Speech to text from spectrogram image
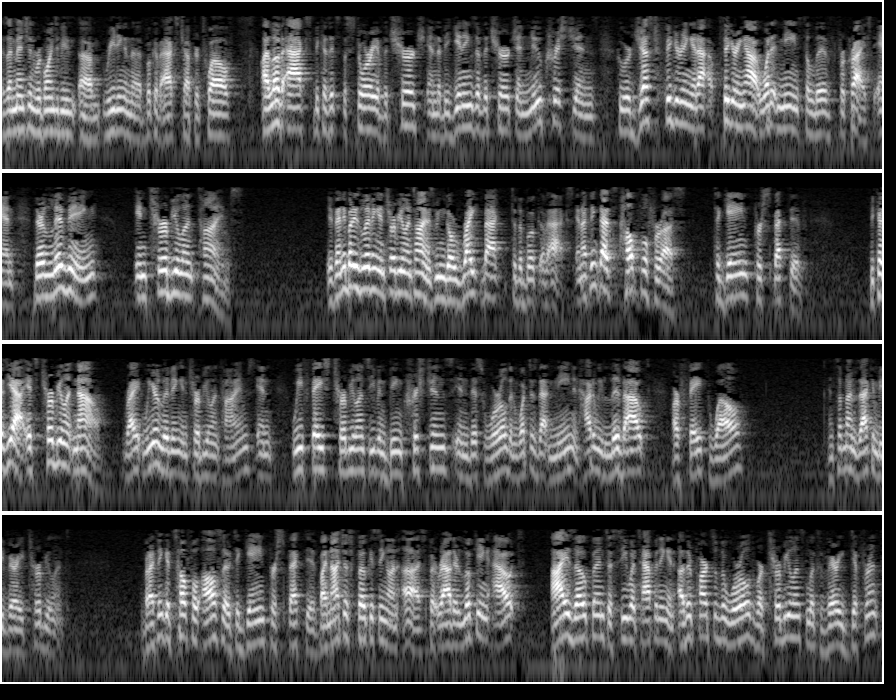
As I mentioned, we're going to be um, reading in the book of Acts, chapter 12. I love Acts because it's the story of the church and the beginnings of the church and new Christians who are just figuring it out, figuring out what it means to live for Christ. And they're living in turbulent times. If anybody's living in turbulent times, we can go right back to the book of Acts. And I think that's helpful for us to gain perspective. Because, yeah, it's turbulent now, right? We are living in turbulent times, and we face turbulence even being Christians in this world. And what does that mean? And how do we live out our faith well? And sometimes that can be very turbulent. But I think it's helpful also to gain perspective by not just focusing on us, but rather looking out, eyes open to see what's happening in other parts of the world where turbulence looks very different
